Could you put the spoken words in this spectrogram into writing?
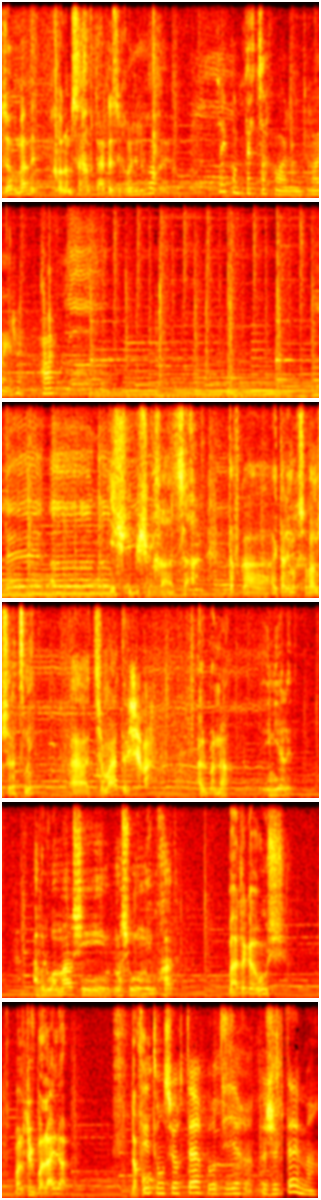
זהו, מה זה? חולם סחבתא, אתה זכרו לברכה. זה קומפלצה חולם, דבויר. יש לי בשבילך הצעה. דווקא הייתה לי מחשבה משל עצמי. את שומעת? אלישבע. אלמנה. עם ילד. אבל הוא אמר שהיא משהו מיוחד. מה, אתה גרוש? מרטיב בלילה? Est-on sur terre pour dire je t'aime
